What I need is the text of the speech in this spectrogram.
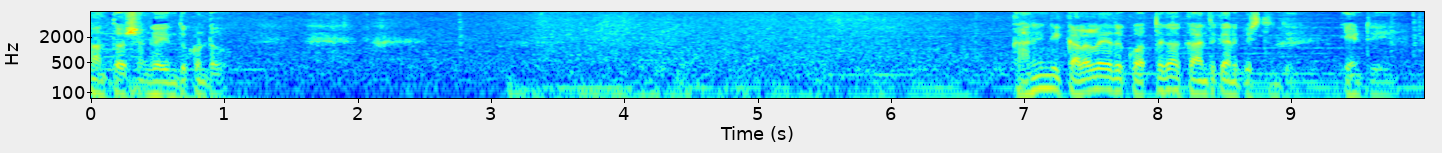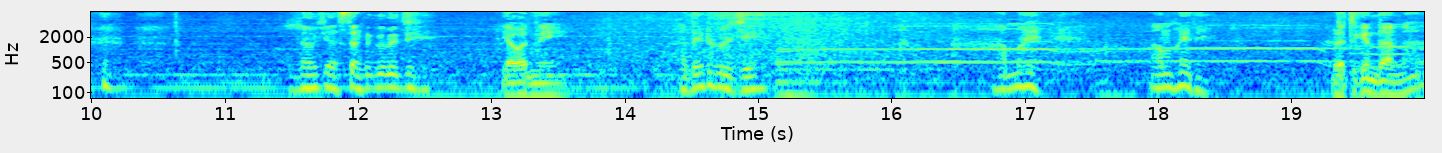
సంతోషంగా ఎందుకుండవు? కానీ నీ కళలో ఏదో కొత్తగా కాంతి కనిపిస్తుంది ఏంటి? లవ్ చేస్తాను గురూజీ. ఎవరిని? అదేంటి గురూజీ? అమ్మాయి. అమ్మాయిని బ్రతికిందన్నా?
